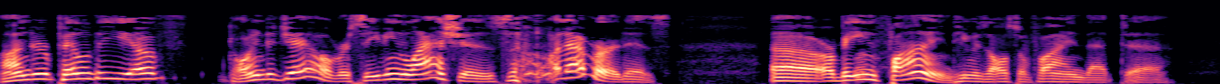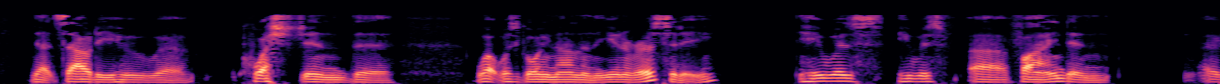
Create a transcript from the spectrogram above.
under penalty of going to jail, receiving lashes, whatever it is, uh, or being fined. He was also fined that uh, that Saudi who uh, questioned the what was going on in the university, he was he was uh, fined and uh,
